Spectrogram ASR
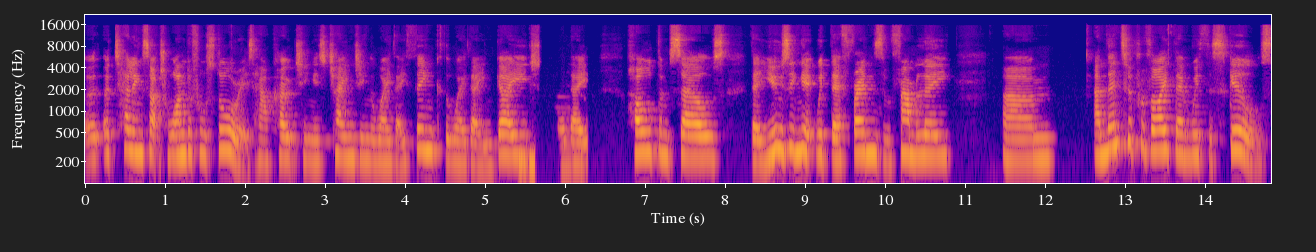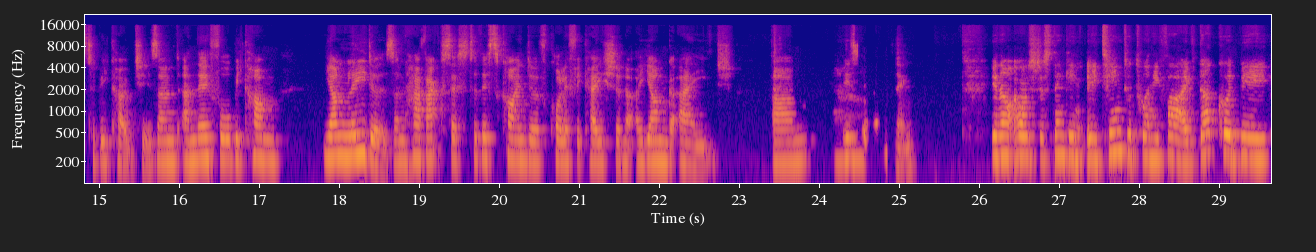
are, telling such wonderful stories how coaching is changing the way they think, the way they engage, the way they hold themselves. They're using it with their friends and family. Um, and then to provide them with the skills to be coaches and, and therefore become young leaders and have access to this kind of qualification at a younger age um, is amazing. You know i was just thinking 18 to 25 that could be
